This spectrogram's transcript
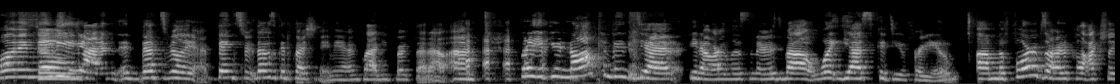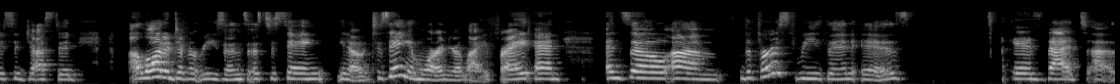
Well, I mean, so, maybe yeah, that's really thanks for that was a good question, Amy. I'm glad you broke that out. Um, but if you're not convinced yet, you know, our listeners about what yes could do for you, um, the Forbes article actually suggested a lot of different reasons as to saying, you know, to saying it more in your life, right? And and so um, the first reason is is that uh,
